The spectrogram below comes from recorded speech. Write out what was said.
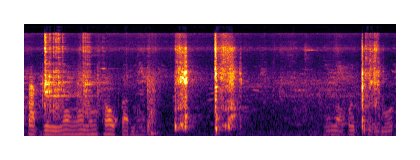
ผัดอย่างนี้ให้มันเข้ากันครับแล้วเราก็จิ้มรส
